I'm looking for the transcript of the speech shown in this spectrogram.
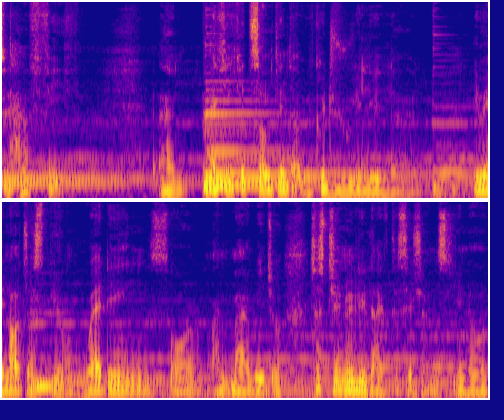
to have faith. And I think it's something that we could really learn. It may not just be on weddings or marriage or just generally life decisions. You know,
